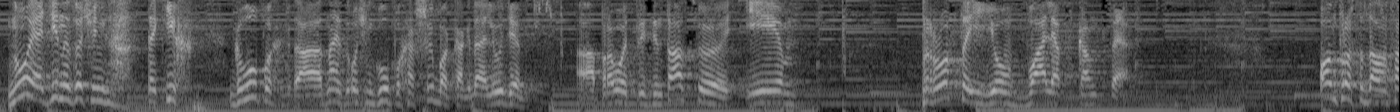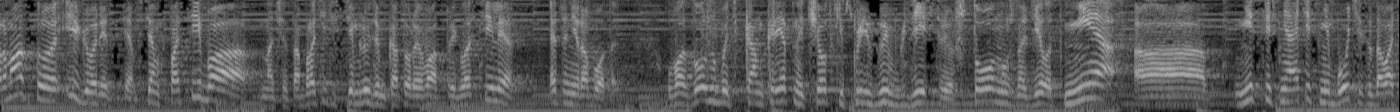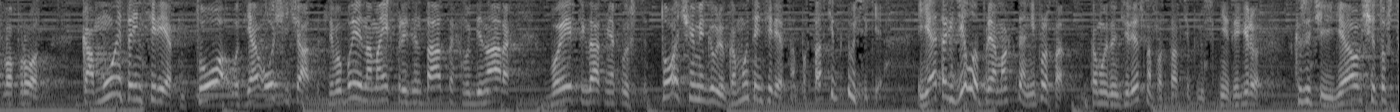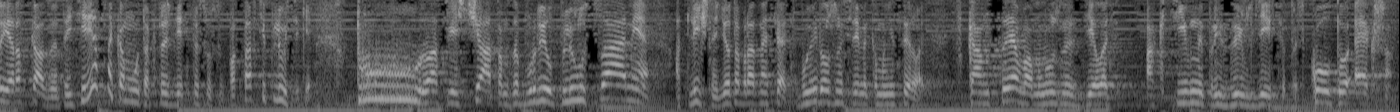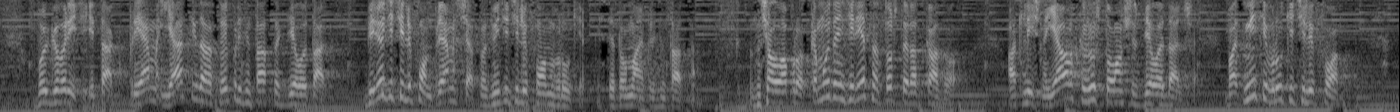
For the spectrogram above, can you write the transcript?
Ну и один из очень таких глупых, одна из очень глупых ошибок, когда люди проводят презентацию и просто ее валят в конце. Он просто дал информацию и говорит всем, всем спасибо, значит, обратитесь к тем людям, которые вас пригласили. Это не работает у вас должен быть конкретный, четкий призыв к действию, что нужно делать. Не, э, не стесняйтесь, не бойтесь задавать вопрос. Кому это интересно, то, вот я очень часто, если вы были на моих презентациях, вебинарах, вы всегда от меня слышите. То, о чем я говорю, кому это интересно, поставьте плюсики. Я так делаю прям акцент, не просто кому это интересно, поставьте плюсик. Нет, я говорю, скажите, я вообще то, что я рассказываю, это интересно кому-то, кто здесь присутствует? Поставьте плюсики. Тру, раз весь чат там забурлил плюсами. Отлично, идет обратная связь. Вы должны время коммуницировать. В конце вам нужно сделать активный призыв к действию, то есть call to action. Вы говорите, итак, прямо, я всегда на своих презентациях делаю так. Берете телефон прямо сейчас, возьмите телефон в руки, если это онлайн-презентация. Сначала вопрос, кому это интересно то, что я рассказывал? Отлично, я вам скажу, что он сейчас делает дальше. Возьмите в руки телефон,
